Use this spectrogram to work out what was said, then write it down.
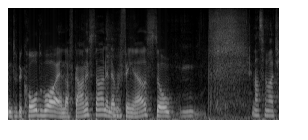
into the Cold War and Afghanistan and Mhm. everything else. So mm, Not so much.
